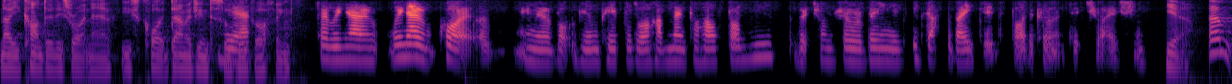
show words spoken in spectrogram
no, you can't do this right now is quite damaging to some yeah. people. I think. So we know we know quite you know a lot of young people will have mental health problems, which I'm sure are being exacerbated by the current situation. Yeah. Um,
